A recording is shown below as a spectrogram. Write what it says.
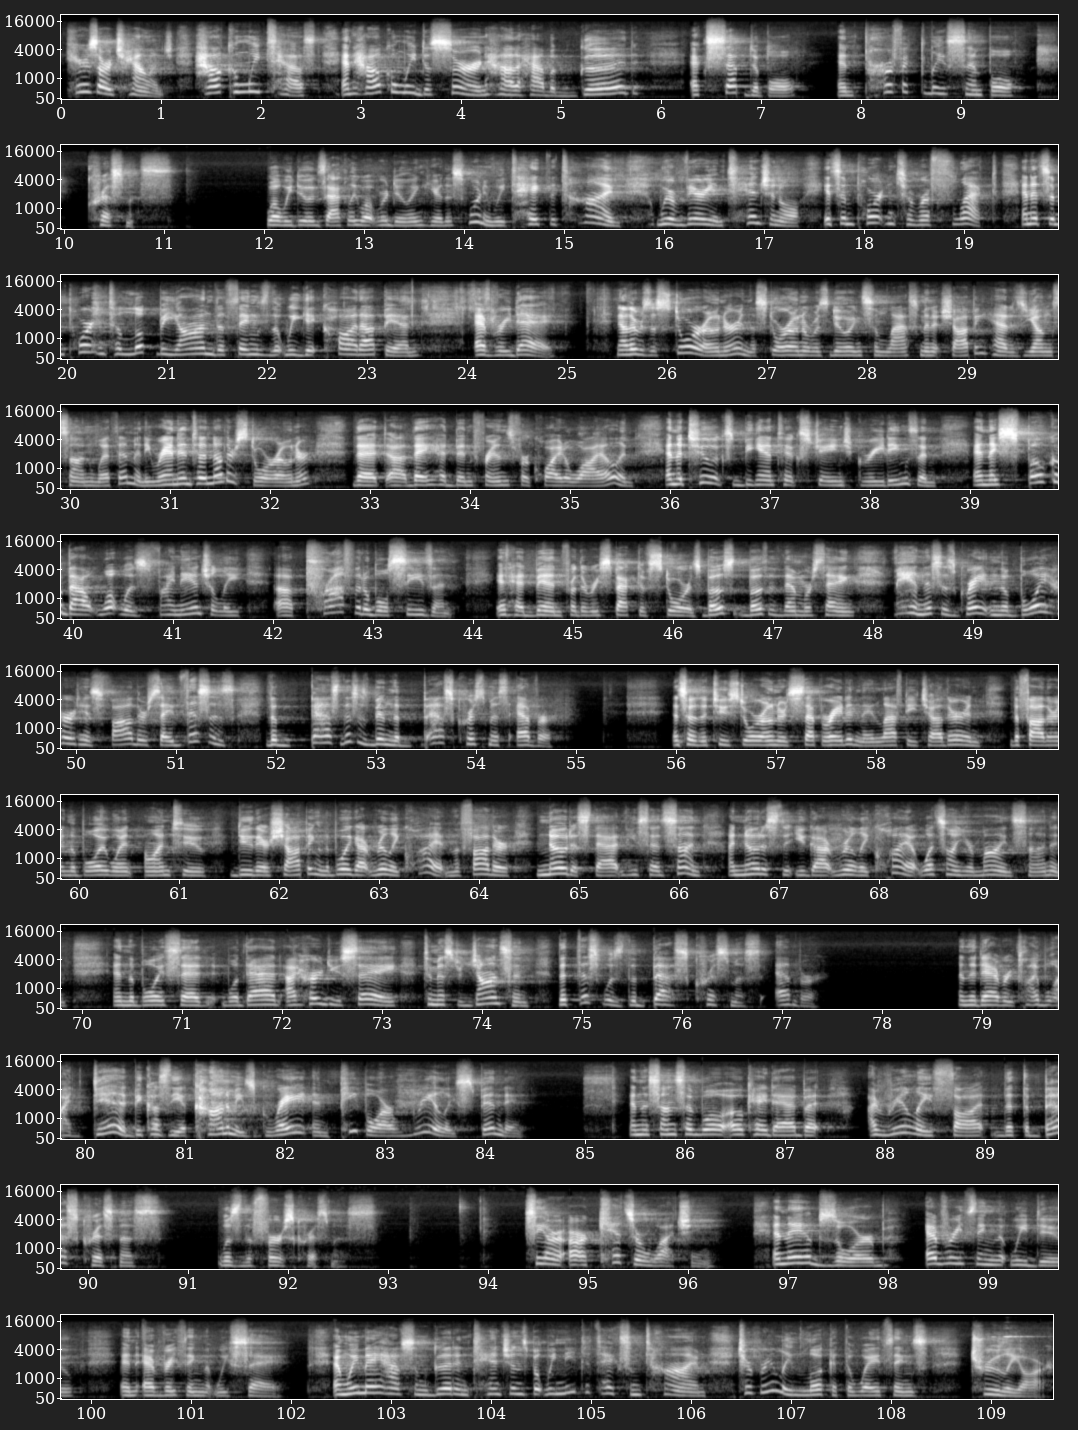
here's our challenge How can we test and how can we discern how to have a good, acceptable, and perfectly simple Christmas? Well, we do exactly what we're doing here this morning. We take the time. We're very intentional. It's important to reflect, and it's important to look beyond the things that we get caught up in every day. Now, there was a store owner, and the store owner was doing some last minute shopping, had his young son with him, and he ran into another store owner that uh, they had been friends for quite a while. And, and the two ex- began to exchange greetings, and, and they spoke about what was financially a profitable season it had been for the respective stores. Both, both of them were saying, Man, this is great. And the boy heard his father say, This is the best, this has been the best Christmas ever. And so the two store owners separated and they left each other, and the father and the boy went on to do their shopping. And the boy got really quiet, and the father noticed that, and he said, Son, I noticed that you got really quiet. What's on your mind, son? And, and the boy said, Well, Dad, I heard you say to Mr. Johnson that this was the best Christmas ever. And the dad replied, Well, I did because the economy's great and people are really spending. And the son said, Well, okay, Dad, but I really thought that the best Christmas was the first Christmas. See, our, our kids are watching and they absorb everything that we do and everything that we say. And we may have some good intentions, but we need to take some time to really look at the way things truly are.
